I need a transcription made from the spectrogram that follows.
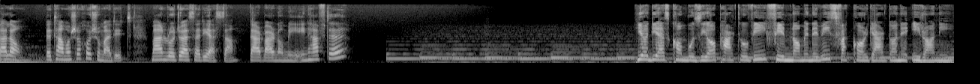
سلام. به تماشا خوش اومدید. من رجا اسدی هستم. در برنامه این هفته یادی از کامبوزیا پرتوی فیلمنامه نویس و کارگردان ایرانی.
